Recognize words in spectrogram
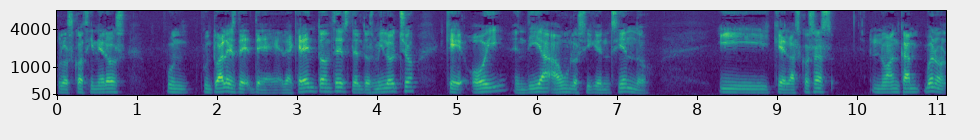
los cocineros puntuales de, de, de, aquel entonces, del 2008, que hoy en día aún lo siguen siendo. Y que las cosas no han, bueno,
